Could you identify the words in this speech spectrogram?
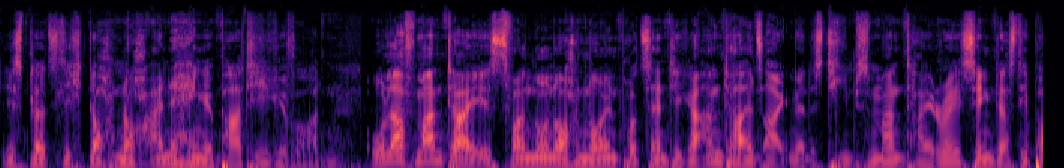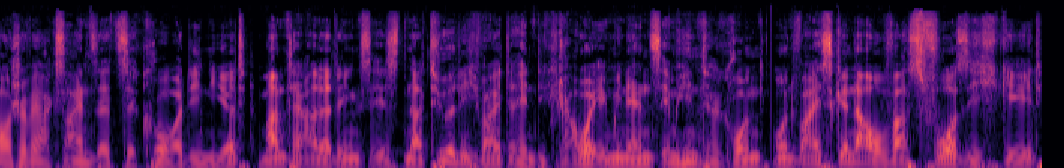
ist plötzlich doch noch eine Hängepartie geworden. Olaf Mantai ist zwar nur noch neunprozentiger Anteilseigner des Teams Mantai Racing, das die Porsche Werkseinsätze koordiniert. Mantai allerdings ist natürlich weiterhin die graue Eminenz im Hintergrund und weiß genau, was vor sich geht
